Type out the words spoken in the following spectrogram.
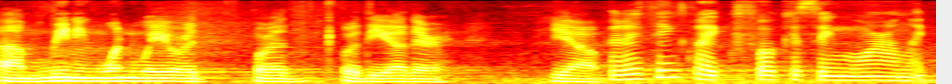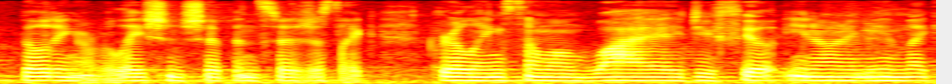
um, leaning one way or or or the other. Yeah. But I think like focusing more on like building a relationship instead of just like grilling someone. Why do you feel? You know what I mean? Like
